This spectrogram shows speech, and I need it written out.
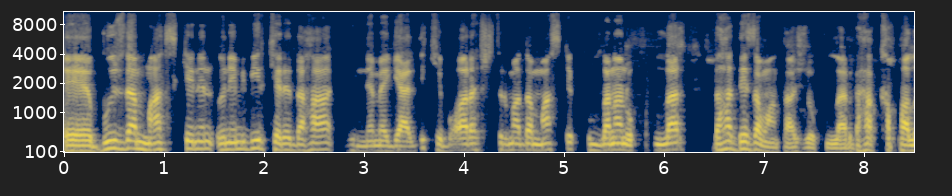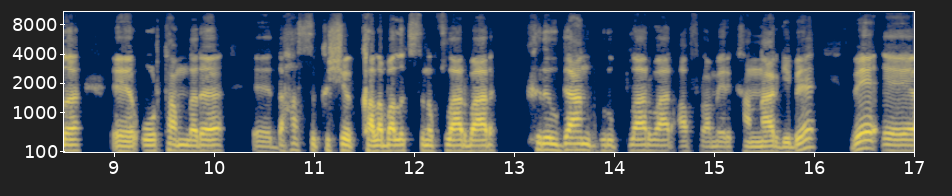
E, bu yüzden maskenin önemi bir kere daha gündeme geldi ki bu araştırmada maske kullanan okullar daha dezavantajlı okullar, daha kapalı e, ortamları, e, daha sıkışık, kalabalık sınıflar var, kırılgan gruplar var, Afro-Amerikanlar gibi ve e,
